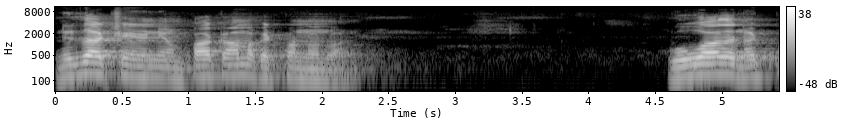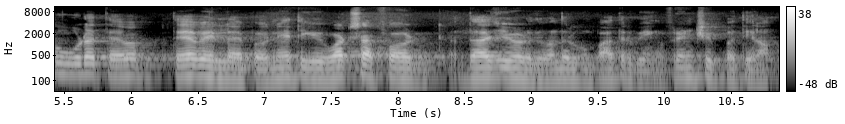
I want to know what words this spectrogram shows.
நிர்தாட்சியம் பார்க்காம கட் பண்ணணுன்னுவாங்க ஒவ்வாத நட்பு கூட தேவை தேவையில்லை. இப்போ நேற்றுக்கு வாட்ஸ்அப் ஃபார்வர்ட் தாஜியோடது வந்திருக்கும் பார்த்துருப்பீங்க. ஃப்ரெண்ட்ஷிப் பற்றிலாம்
